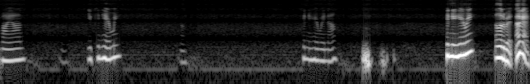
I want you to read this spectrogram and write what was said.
Am I on? You can hear me? Can you hear me now? Can you hear me? A little bit. Okay.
